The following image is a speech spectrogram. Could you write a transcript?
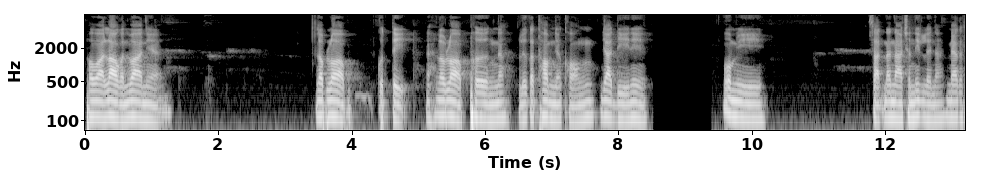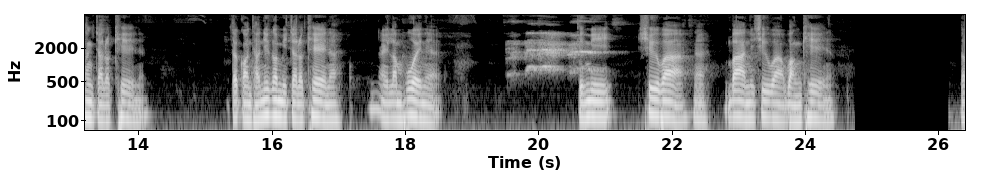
เพราะว่าเล่ากันว่าเนี่ย รอบๆกุฏินะรอบๆเพิงนะ หรือกระท่อมเนี่ยของญาติดีนี่ว่ามี สัตว์นานาชนิดเลยนะ แม้กระทั่งจระเข้เนี่ยแต่ก่อนแถวนี้ก็มีจระเข้นะไอ้ลำห้วยเนี่ย ถึงมีชื่อว่านะบ้านนี่ชื่อว่าวังเข้นะแต่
